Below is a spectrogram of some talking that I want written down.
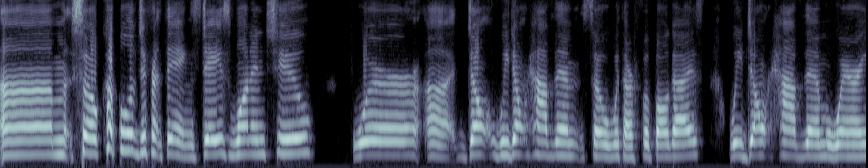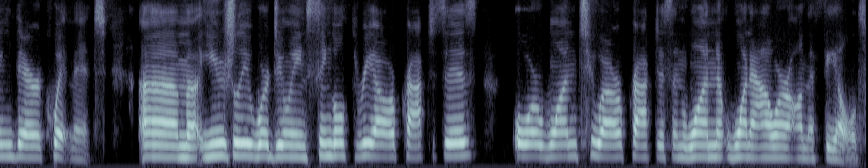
Um, so a couple of different things. Days one and two, we're uh, don't we don't have them. So with our football guys, we don't have them wearing their equipment. Um, usually we're doing single three hour practices or one two hour practice and one one hour on the field.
